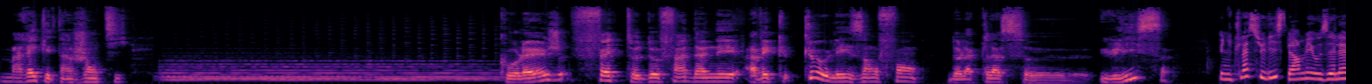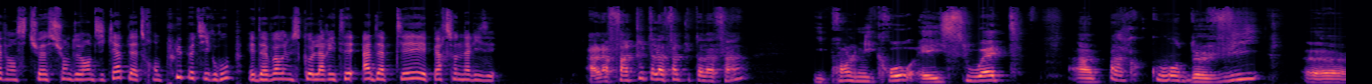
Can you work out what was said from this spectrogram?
Marek est un gentil. Collège, fête de fin d'année avec que les enfants de la classe euh, Ulysse. Une classe Ulysse permet aux élèves en situation de handicap d'être en plus petits groupes et d'avoir une scolarité adaptée et personnalisée. À la fin, tout à la fin, tout à la fin, il prend le micro et il souhaite un parcours de vie euh,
